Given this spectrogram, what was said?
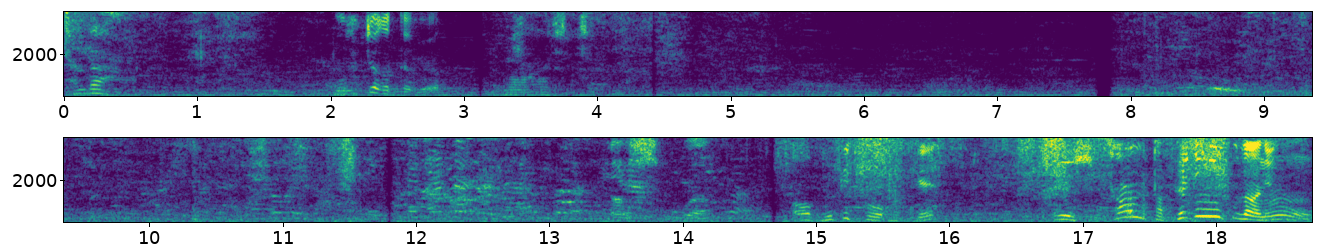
잔다. 노숙자 같다고요? 와 진짜. 아씨 뭐야 추워 밖에? 아니 씨, 사람 다 패딩 입고 다녀.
